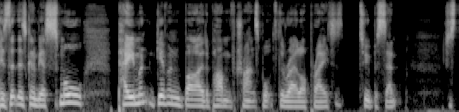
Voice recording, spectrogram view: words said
Is that there's going to be a small payment given by the Department of Transport to the rail operators, two percent, just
